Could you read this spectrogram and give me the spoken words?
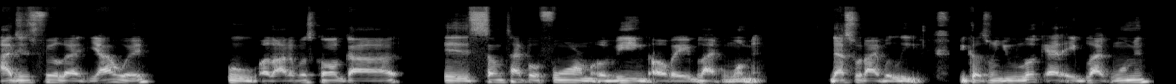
I just feel that Yahweh who a lot of us call God, is some type of form of being of a black woman. That's what I believe. Because when you look at a black woman,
